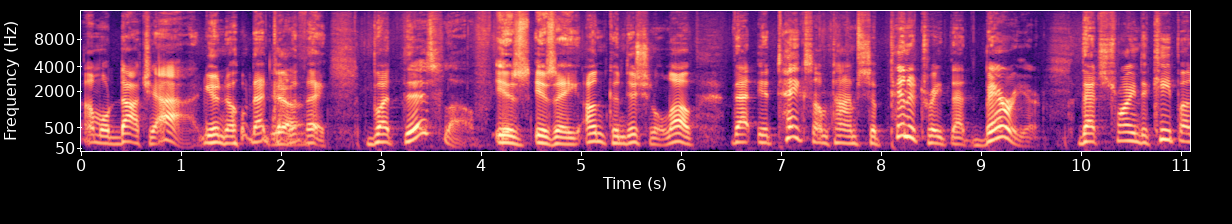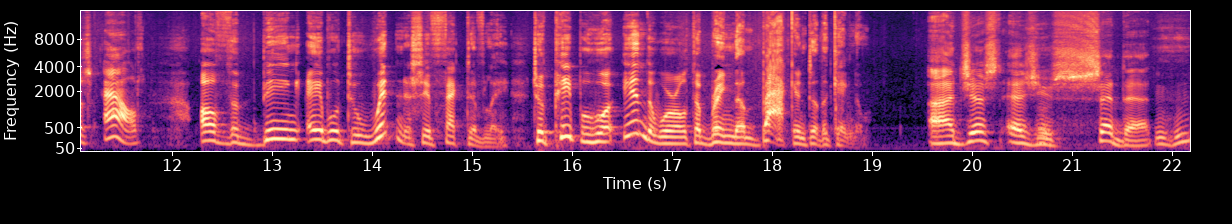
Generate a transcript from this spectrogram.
I'm gonna dot your eye, you know, that kind yeah. of thing. But this love is is a unconditional love that it takes sometimes to penetrate that barrier that's trying to keep us out of the being able to witness effectively to people who are in the world to bring them back into the kingdom. I just as you said that, mm-hmm.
